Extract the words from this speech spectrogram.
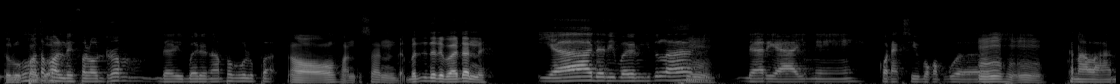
gitu lupa gue kalau di velodrome dari badan apa gue lupa oh pantesan berarti dari badan ya Iya dari badan gitulah Hmm. Dari ya ini Koneksi bokap gue Hmm, hmm, hmm. Kenalan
